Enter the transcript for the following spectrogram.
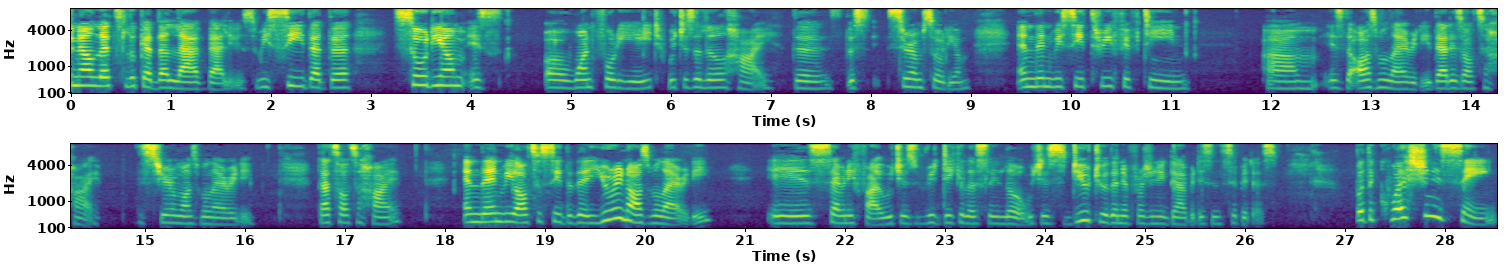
now let's look at the lab values. We see that the sodium is uh, 148, which is a little high, the, the serum sodium. And then we see 315 um, is the osmolarity. That is also high, the serum osmolarity. That's also high. And then we also see that the urine osmolarity is 75, which is ridiculously low, which is due to the nephrogenic diabetes insipidus. But the question is saying,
